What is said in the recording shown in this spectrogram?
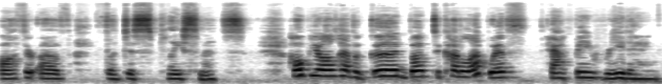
author of The Displacements. Hope you all have a good book to cuddle up with. Happy reading.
